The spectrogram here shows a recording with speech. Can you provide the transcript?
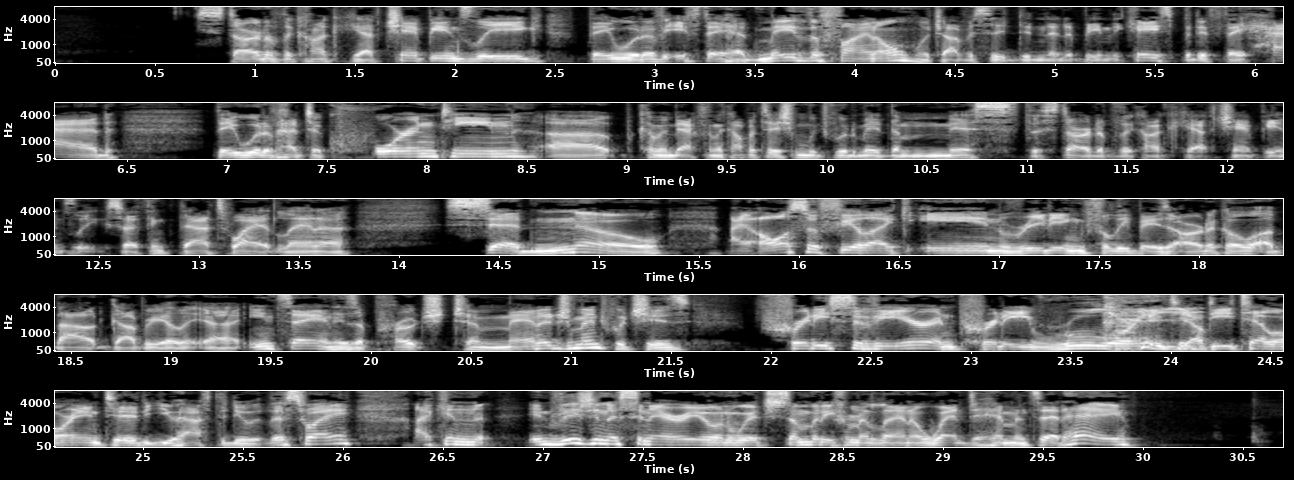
start of the CONCACAF Champions League. They would have, if they had made the final, which obviously didn't end up being the case, but if they had, they would have had to quarantine, uh, coming back from the competition, which would have made them miss the start of the CONCACAF Champions League. So I think that's why Atlanta said no. I also feel like in reading Felipe's article about Gabriel uh, Heinze and his approach to management, which is pretty severe and pretty rule oriented, Yep. detail oriented, you have to do it this way. I can envision a scenario in which somebody from Atlanta went to him and said, Hey,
